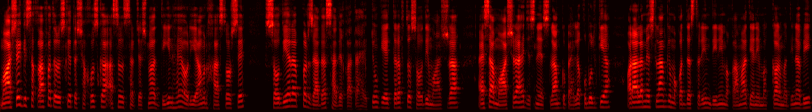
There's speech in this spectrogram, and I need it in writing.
معاشرے کی ثقافت اور اس کے تشخص کا اصل سرچشمہ دین ہے اور یہ امر خاص طور سے سعودی عرب پر زیادہ صادق آتا ہے، کیونکہ ایک طرف تو سعودی معاشرہ ایسا معاشرہ ہے جس نے اسلام کو پہلے قبول کیا اور عالم اسلام کے مقدس ترین دینی مقامات یعنی مکہ اور مدینہ بھی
